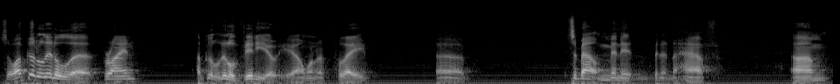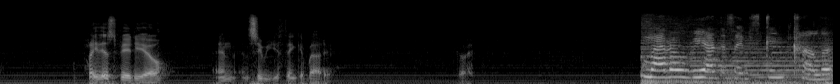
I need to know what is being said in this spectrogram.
So I've got a little, uh, Brian, I've got a little video here I want to play. Uh, it's about a minute, minute and a half. Um, play this video, and, and see what you think about it. Go ahead. No matter we have the same skin color,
